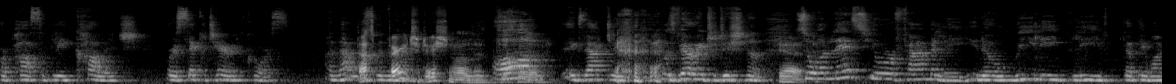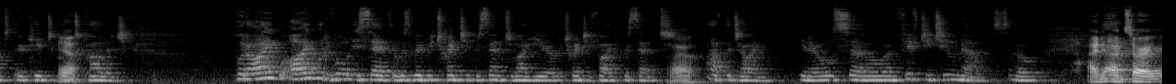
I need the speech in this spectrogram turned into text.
or possibly college or a secretarial course. And that was That's the very norm. traditional. the- the sort Oh, of- exactly. it was very traditional. yeah. So unless your family, you know, really believed that they wanted their kid to go Yeah. to college, but I, I would have only said there was maybe twenty percent of my year, twenty five percent wow. at the time. You know, so I'm fifty two now. So And Yeah. I'm sorry, are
